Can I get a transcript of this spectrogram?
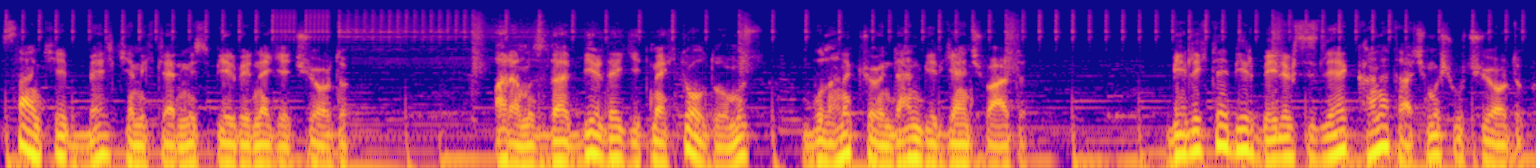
sanki bel kemiklerimiz birbirine geçiyordu. Aramızda bir de gitmekte olduğumuz Bulanık köyünden bir genç vardı. Birlikte bir belirsizliğe kanat açmış uçuyorduk.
